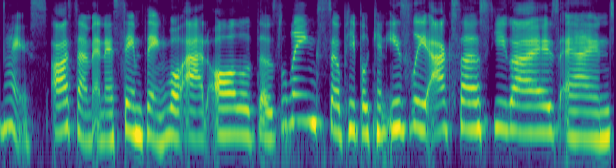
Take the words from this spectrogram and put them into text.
Nice. Awesome. And the same thing, we'll add all of those links so people can easily access you guys. And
